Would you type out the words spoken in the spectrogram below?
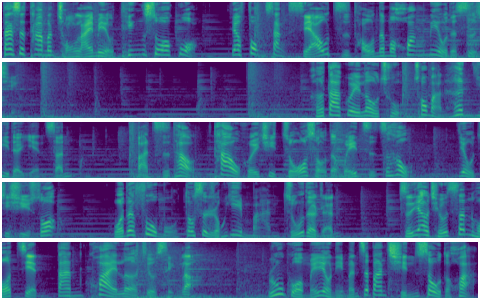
但是他们从来没有听说过要奉上小指头那么荒谬的事情。何大贵露出充满恨意的眼神，把指套套回去左手的尾指之后，又继续说：“我的父母都是容易满足的人，只要求生活简单快乐就行了。如果没有你们这般禽兽的话。”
